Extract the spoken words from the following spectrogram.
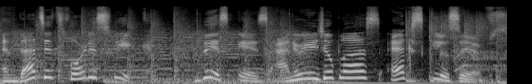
And that's it for this week. This is Anime Plus Exclusives.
